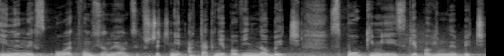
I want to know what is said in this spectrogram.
innych spółek funkcjonujących w Szczecinie, a tak nie powinno być. Spółki miejskie powinny być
